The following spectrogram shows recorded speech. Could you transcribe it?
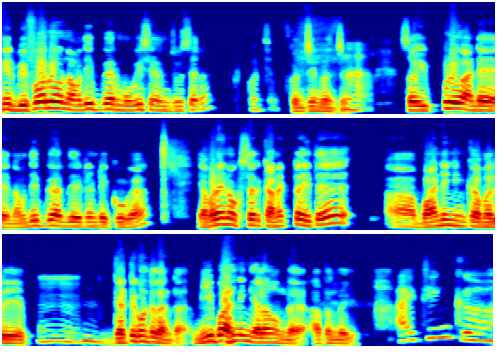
మీరు బిఫోర్ నవదీప్ గారి మూవీస్ ఏమైనా చూసారా? కొంచెం. కొంచెం కొంచెం. సో ఇప్పుడు అంటే నవదీప్ గారిది ఏంటంటే ఎక్కువగా ఎవరైనా ఒకసారి కనెక్ట్ అయితే ఆ బాండింగ్ ఇంకా మరి గట్టిగా ఉంటదంట మీ బాండింగ్ ఎలా ఉందా అతని దగ్గర? think uh,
